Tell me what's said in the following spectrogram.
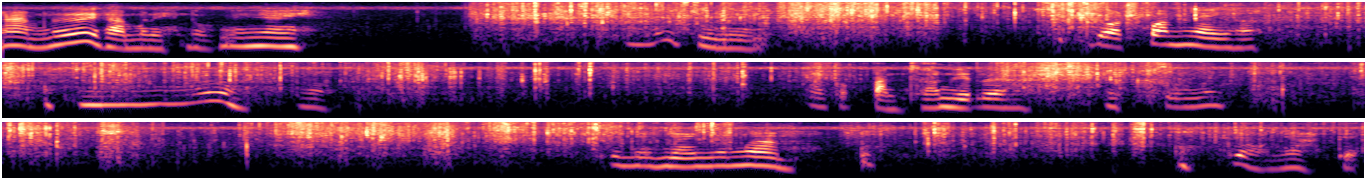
งามเลยค่ะมันนี่ดอกใหญ่ๆจุ่มยอดความใหญ่ค่ะ อืม เอาเอากับปั่นสามเด็ดเลยค่ะนี่จุ่มมันเป็นใหญ่ๆงามๆเดี๋ยวเนี่ยเดี๋ยว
